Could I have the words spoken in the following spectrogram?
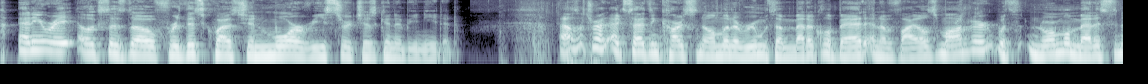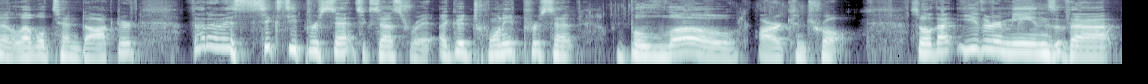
At any rate, it looks as though for this question, more research is going to be needed. I also tried excising carcinoma in a room with a medical bed and a vitals monitor with normal medicine and a level 10 doctor. That had a 60% success rate, a good 20% below our control. So that either means that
